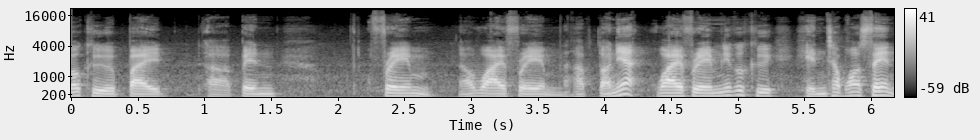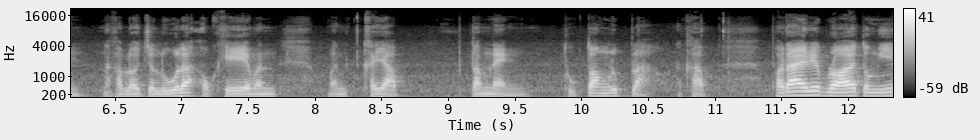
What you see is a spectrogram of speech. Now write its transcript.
ก็คือไปอเป็นเฟรมนะ y frame นะครับ ตอนเนี้ย y frame นี่ก็คือเห็นเฉพาะเส้นนะครับ เราจะรู้แล้วโอเคมันมันขยับตำแหน่งถูกต้องหรือเปล่านะครับ พอได้เรียบร้อยตรงนี้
